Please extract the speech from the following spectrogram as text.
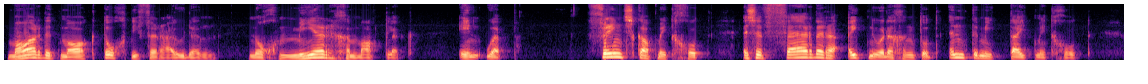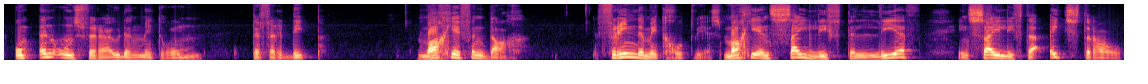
maar dit maak tog die verhouding nog meer gemaklik en oop. Vriendskap met God is 'n verdere uitnodiging tot intimiteit met God om in ons verhouding met hom te verdiep. Mag jy vandag vriende met God wees. Mag jy in sy liefde leef en sy liefde uitstraal,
